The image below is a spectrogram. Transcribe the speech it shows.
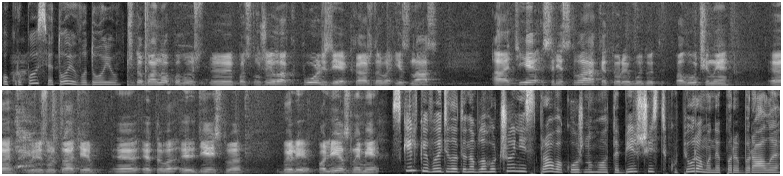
окропив святою водою. чтобы оно полу- э, послужило к пользе каждого из нас, а те средства, которые будут получены э, в результате э, этого э, действия, были полезными. Скільки виділити на благочинність – справа кожного, та більшість купюрами не перебирали.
